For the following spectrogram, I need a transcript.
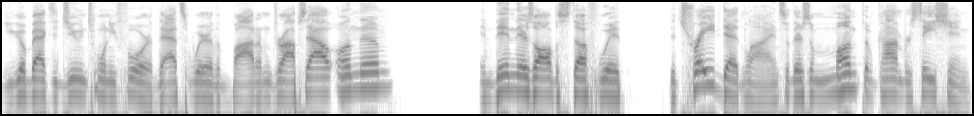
You go back to June 24, that's where the bottom drops out on them. And then there's all the stuff with the trade deadline. So there's a month of conversation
